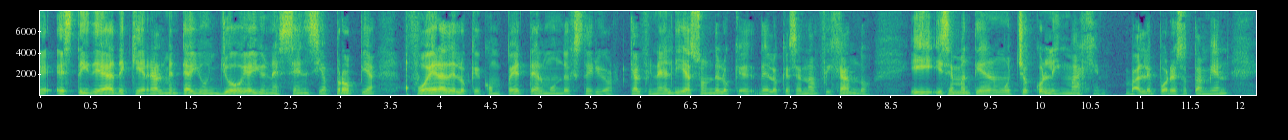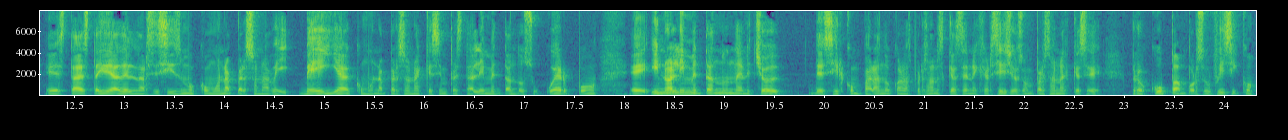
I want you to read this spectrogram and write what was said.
eh, esta idea de que realmente hay un yo y hay una esencia propia fuera de lo que compete al mundo exterior, que al final del día son de lo que, de lo que se andan fijando y, y se mantienen mucho con la imagen, ¿vale? Por eso también está esta idea del narcisismo como una persona bella, como una persona que siempre está alimentando su cuerpo eh, y no alimentando en el hecho de decir comparando con las personas que hacen ejercicio, son personas que se preocupan por su físico,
